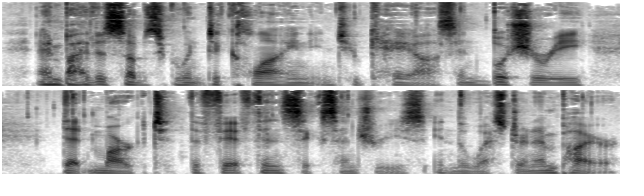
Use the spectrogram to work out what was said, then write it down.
and by the subsequent decline into chaos and butchery that marked the 5th and 6th centuries in the Western Empire.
